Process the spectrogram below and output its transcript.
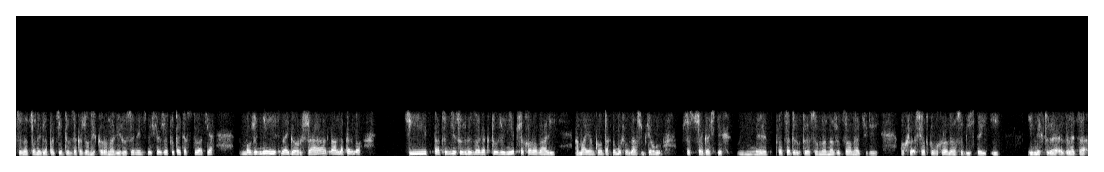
przeznaczonych dla pacjentów zakażonych koronawirusem, więc myślę, że tutaj ta sytuacja może nie jest najgorsza, no ale na pewno ci pracownicy służby zdrowia, którzy nie przechorowali, a mają kontakt, no muszą w dalszym ciągu przestrzegać tych mm, procedur, które są narzucone, czyli środków ochrony osobistej i innych, które zaleca,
